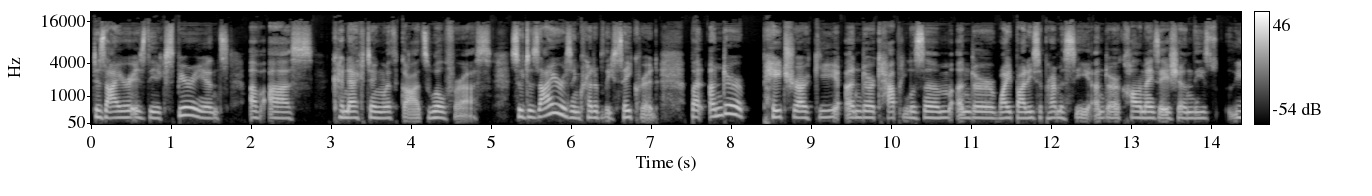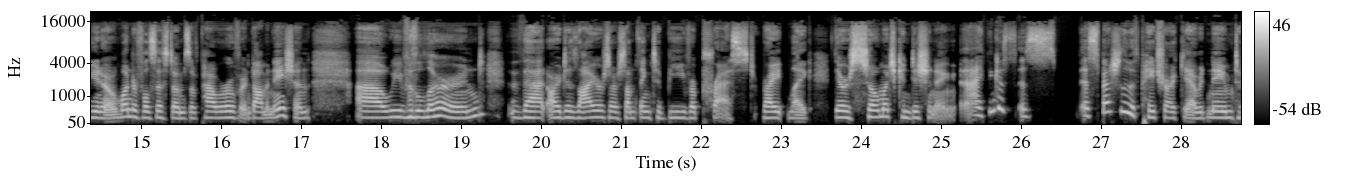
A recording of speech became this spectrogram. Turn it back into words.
Desire is the experience of us connecting with God's will for us. So desire is incredibly sacred, but under patriarchy, under capitalism, under white body supremacy, under colonization, these, you know, wonderful systems of power over and domination, uh, we've learned that our desires are something to be repressed, right? Like there's so much conditioning. I think it's, it's especially with patriarchy, I would name to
